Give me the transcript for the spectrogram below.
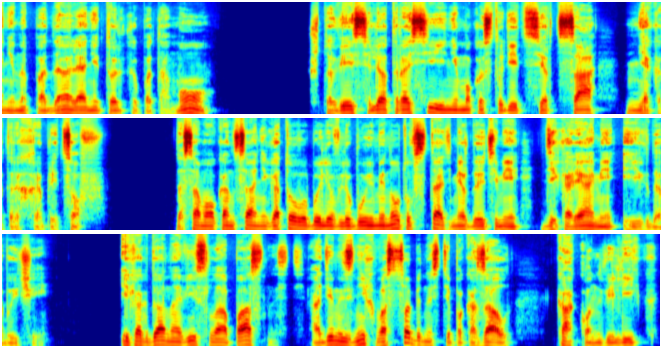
Не нападали они только потому, что весь лед России не мог остудить сердца некоторых храбрецов. До самого конца они готовы были в любую минуту встать между этими дикарями и их добычей. И когда нависла опасность, один из них в особенности показал, как он велик,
